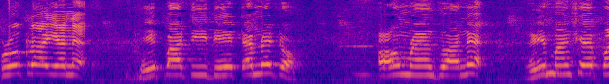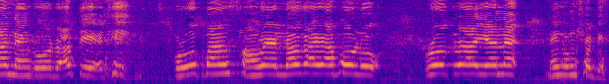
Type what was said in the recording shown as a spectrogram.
ပရိုဂရယနဲ့ဒေပါတီဒေတမ်ရက်တော်အောင်မန်စွာနဲ့ ရေမန်ရှဲပန်းနိုင်ကိုရောက်တဲ့အထိကရိုပန်းဆောင်ရဲလောကရဖို့လို့ပရိုဂရမ်နဲ့နေကုန်ချက်တယ်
